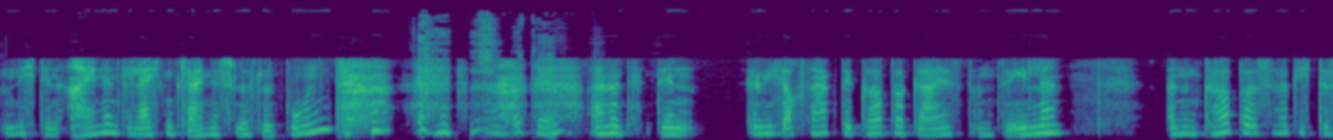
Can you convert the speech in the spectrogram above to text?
nicht den einen, vielleicht ein kleines Schlüsselbund. okay. Also den, wie ich auch sagte, Körper, Geist und Seele. Also ein Körper ist wirklich das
